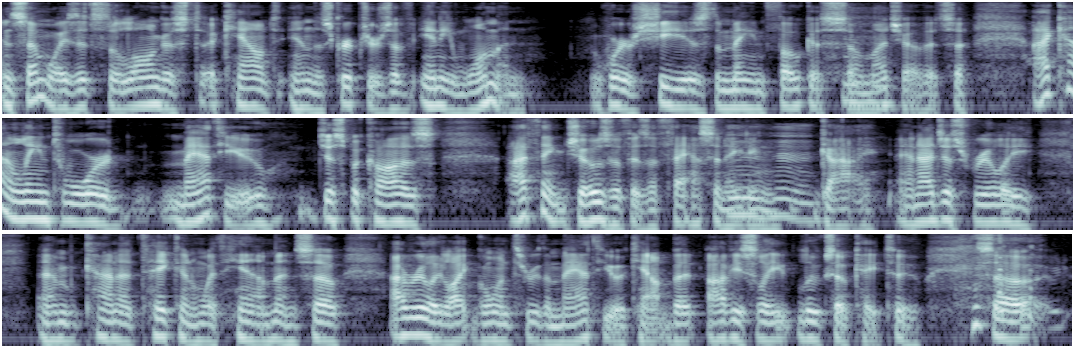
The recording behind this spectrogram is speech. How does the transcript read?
in some ways, it's the longest account in the scriptures of any woman where she is the main focus so mm-hmm. much of it. So I kind of lean toward Matthew just because I think Joseph is a fascinating mm-hmm. guy. And I just really am kind of taken with him. And so I really like going through the Matthew account, but obviously Luke's okay too. So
